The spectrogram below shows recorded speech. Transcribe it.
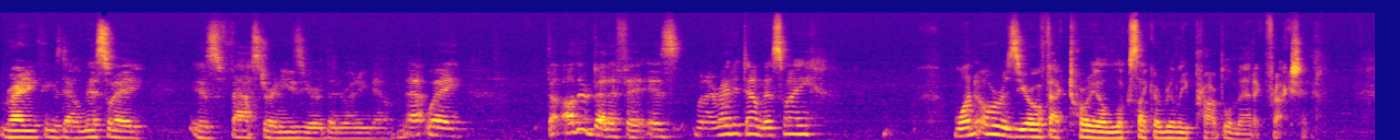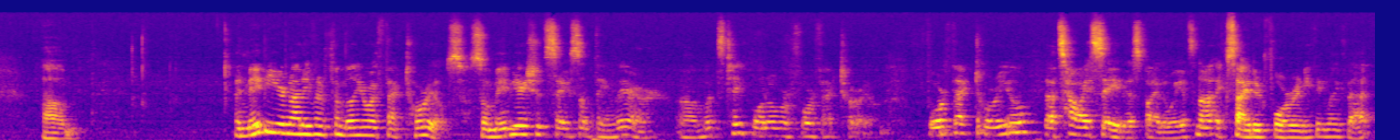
writing things down this way is faster and easier than writing down that way. The other benefit is when I write it down this way, 1 over 0 factorial looks like a really problematic fraction. Um, and maybe you're not even familiar with factorials, so maybe I should say something there. Um, let's take 1 over 4 factorial. 4 factorial, that's how I say this, by the way. It's not excited for or anything like that.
